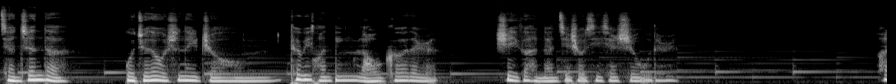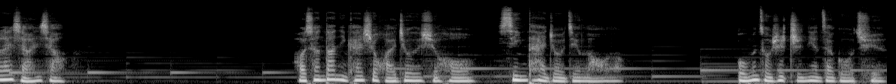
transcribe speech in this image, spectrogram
讲真的，我觉得我是那种特别喜欢听老歌的人，是一个很难接受新鲜事物的人。后来想一想，好像当你开始怀旧的时候，心态就已经老了。我们总是执念在过去，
